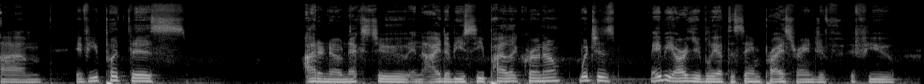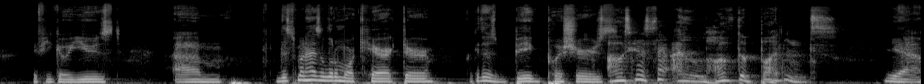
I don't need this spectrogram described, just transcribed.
Um, if you put this, I don't know, next to an IWC Pilot Chrono, which is maybe arguably at the same price range if if you if you go used. Um, this one has a little more character. Look at those big pushers. I was gonna say I love the buttons. Yeah.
